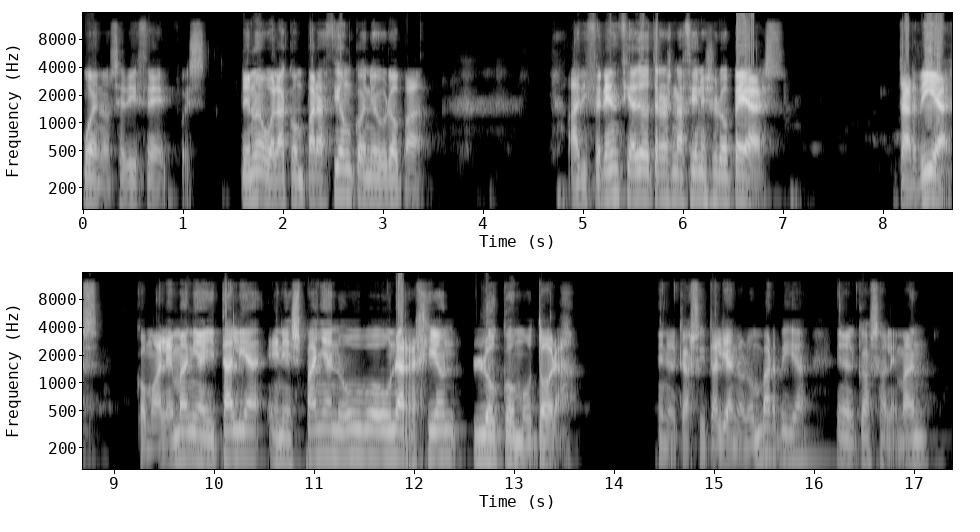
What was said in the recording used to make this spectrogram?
Bueno, se dice, pues, de nuevo, la comparación con Europa. A diferencia de otras naciones europeas tardías, como Alemania e Italia, en España no hubo una región locomotora. En el caso italiano, Lombardía, en el caso alemán,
